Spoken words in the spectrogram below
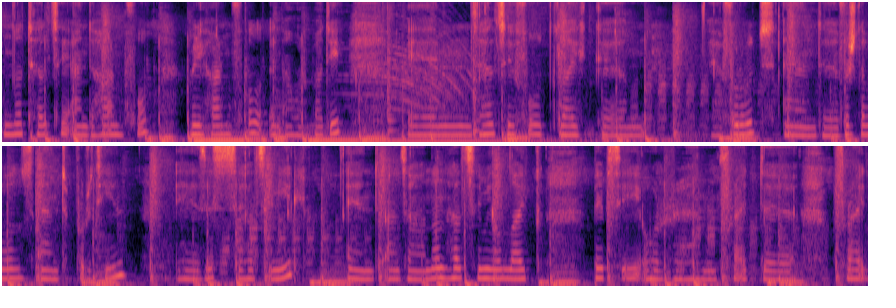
not healthy and harmful very harmful in our body. Um, the healthy food like um, uh, fruits and uh, vegetables and protein is this healthy meal. And uh, the non-healthy meal like Pepsi or um, fried uh, fried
